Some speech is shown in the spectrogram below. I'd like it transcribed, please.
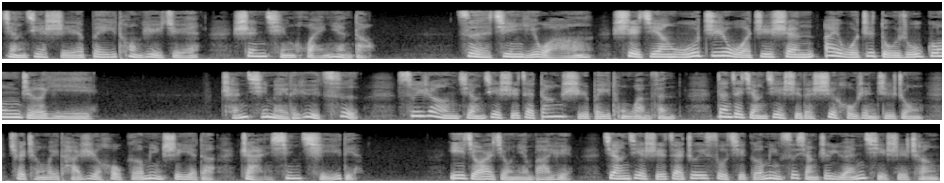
蒋介石悲痛欲绝，深情怀念道：“自今以往，是将无知我之身，爱我之笃如公者矣。”陈其美的遇刺虽让蒋介石在当时悲痛万分，但在蒋介石的事后认知中，却成为他日后革命事业的崭新起点。一九二九年八月，蒋介石在追溯其革命思想之缘起时称：“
